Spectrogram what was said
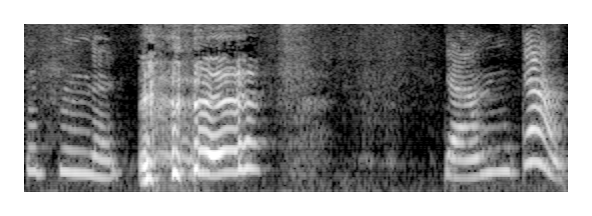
초콜릿. 짠짠.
